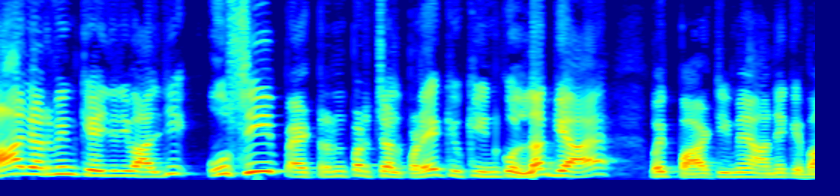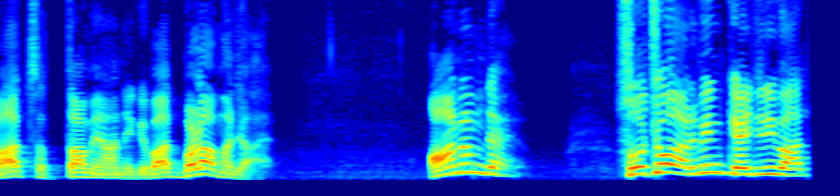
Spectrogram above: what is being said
आज अरविंद केजरीवाल जी उसी पैटर्न पर चल पड़े क्योंकि इनको लग गया है, भाई पार्टी में आने के बाद, सत्ता में आने के बाद बड़ा मज़ा है। आनंद है। सोचो अरविंद केजरीवाल,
